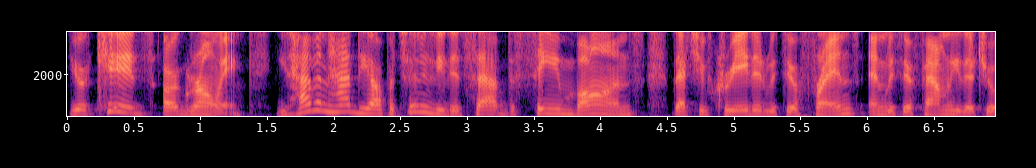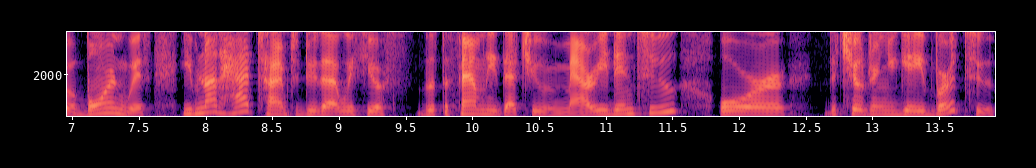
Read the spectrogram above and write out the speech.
Your kids are growing. You haven't had the opportunity to have the same bonds that you've created with your friends and with your family that you were born with. You've not had time to do that with your with the family that you were married into or the children you gave birth to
